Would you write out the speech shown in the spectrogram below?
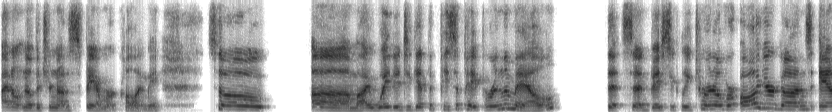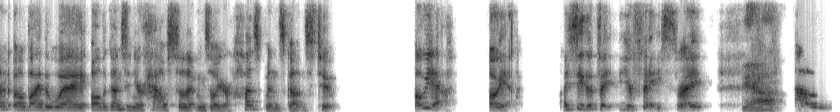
I don't know that you're not a spammer calling me. So um, I waited to get the piece of paper in the mail that said basically turn over all your guns and oh by the way all the guns in your house so that means all your husband's guns too. Oh yeah. Oh yeah. I see the fa- your face right? Yeah. Um,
